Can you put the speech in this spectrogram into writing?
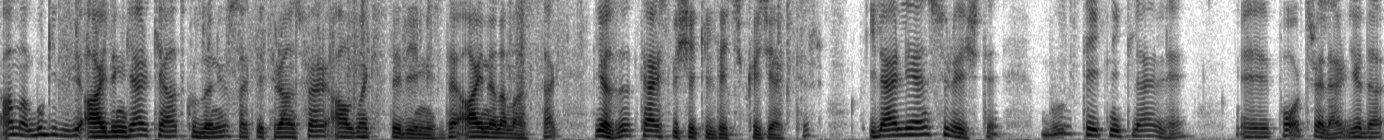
Ama bu gibi bir aydınger kağıt kullanıyorsak ve transfer almak istediğimizde aynalamazsak yazı ters bir şekilde çıkacaktır. İlerleyen süreçte bu tekniklerle e, portreler ya da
